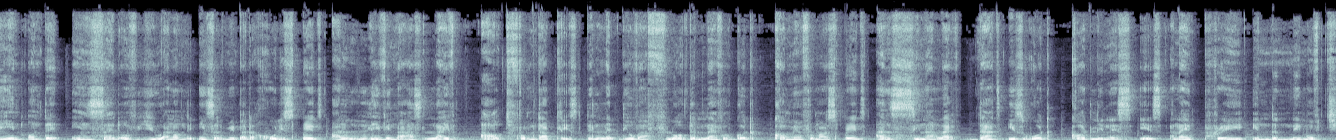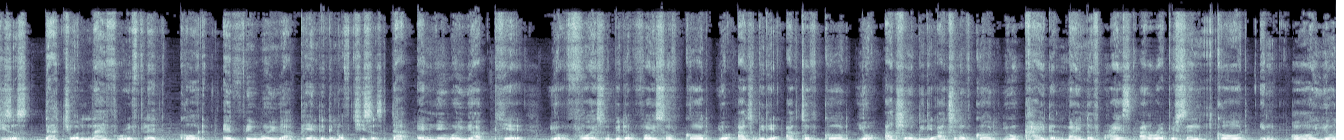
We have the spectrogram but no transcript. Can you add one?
being on the inside of you and on the inside of me by the Holy Spirit and living as life out from that place. The, the overflow of the life of God coming from our spirit and seeing our life. That is what godliness is. And I pray in the name of Jesus that your life will reflect God everywhere you appear in the name of Jesus. That anywhere you appear, your voice will be the voice of God, your act will be the act of God, your action will be the action of God. You will carry the mind of Christ and represent God in all your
